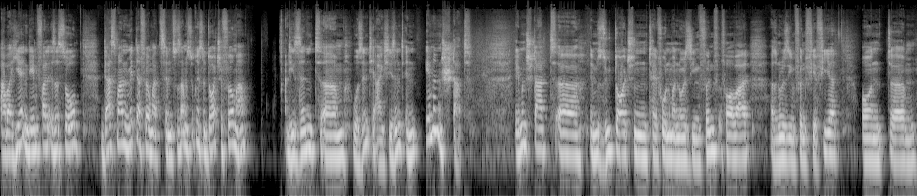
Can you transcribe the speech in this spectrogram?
Aber hier in dem Fall ist es so, dass man mit der Firma ZIM zusammen, ist übrigens eine deutsche Firma, die sind, ähm, wo sind die eigentlich? Die sind in Immenstadt. Immenstadt äh, im süddeutschen Telefonnummer 075 Vorwahl, also 07544. Und ähm,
